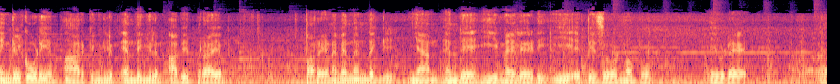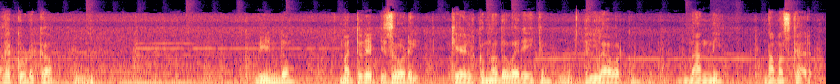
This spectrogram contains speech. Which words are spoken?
എങ്കിൽ കൂടിയും ആർക്കെങ്കിലും എന്തെങ്കിലും അഭിപ്രായം പറയണമെന്നുണ്ടെങ്കിൽ ഞാൻ എന്റെ ഇമെയിൽ ഐ ഡി ഈ എപ്പിസോഡിനൊപ്പം ഇവിടെ കൊടുക്കാം. വീണ്ടും മറ്റൊരു എപ്പിസോഡിൽ കേൾക്കുന്നത് വരേക്കും എല്ലാവർക്കും നന്ദി നമസ്കാരം.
